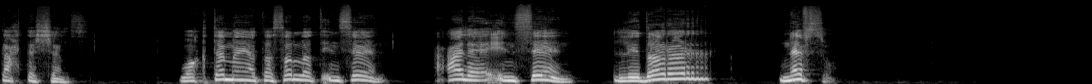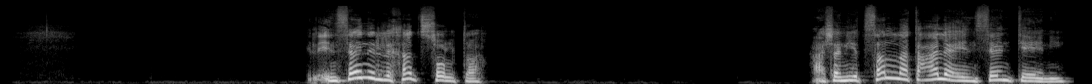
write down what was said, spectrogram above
تحت الشمس. وقتما يتسلط إنسان على إنسان لضرر نفسه. الإنسان اللي خد سلطة عشان يتسلط على إنسان تاني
